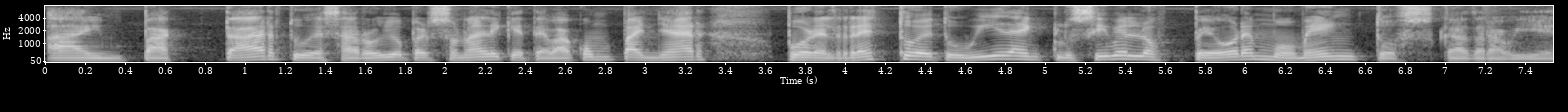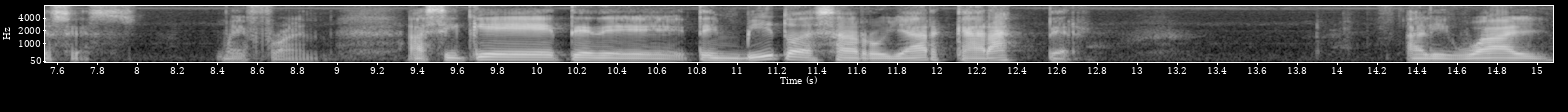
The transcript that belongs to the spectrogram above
a impactar tu desarrollo personal y que te va a acompañar por el resto de tu vida, inclusive en los peores momentos que atravieses, my friend. Así que te, te invito a desarrollar carácter, al igual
